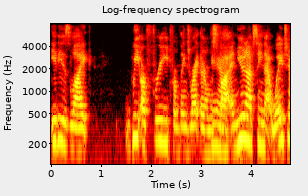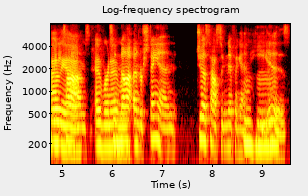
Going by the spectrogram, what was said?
it is like we are freed from things right there on the Yeah. spot and you and i've seen that way too Oh, many yeah. times over and to over not understand just how significant he Mhm. is.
